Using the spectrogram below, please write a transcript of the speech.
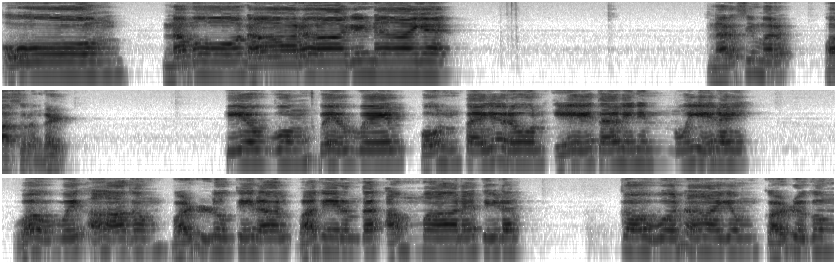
ஓம் நமோ நாராயணாய நரசிம்மர் பாசுரங்கள். எவ்வும் வெவ்வேல் பொன் பெயரோன் ஏதலினின் உயிரை வவ்வு ஆகம் வள்ளுகிறால் வகிர்ந்த அம்மானதிடம் கவ்வுநாயும் கழுகும்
